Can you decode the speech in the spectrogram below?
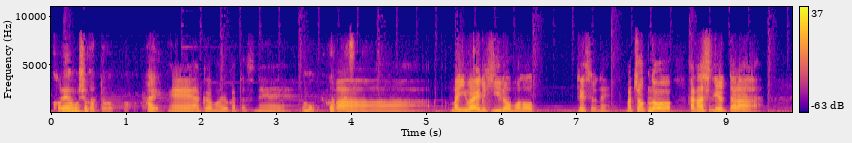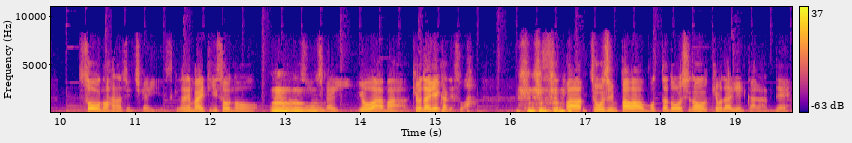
これは面白かった、僕も。はい。ねえ、アクアマン良かったですね。面白かったです。まあ、まあ、いわゆるヒーローものですよね。まあ、ちょっと話で言ったら、ソーの話に近いですけどね、マイティー・ソーのうんうんうん。話に近い。要は、まあ、兄弟喧嘩ですわ。スーパー、超人パワーを持った同士の兄弟喧嘩なんで、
